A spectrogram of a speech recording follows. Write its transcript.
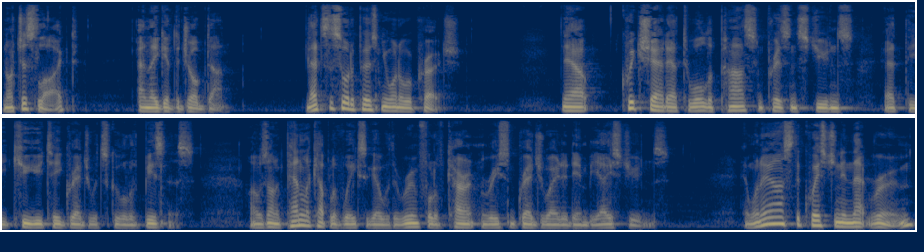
not just liked, and they get the job done. That's the sort of person you want to approach. Now, quick shout out to all the past and present students at the QUT Graduate School of Business. I was on a panel a couple of weeks ago with a room full of current and recent graduated MBA students. And when I asked the question in that room,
